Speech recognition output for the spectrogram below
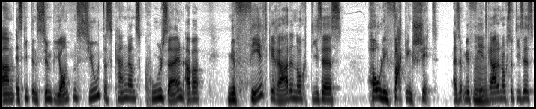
Ähm, es gibt den Symbionten-Suit, das kann ganz cool sein, aber mir fehlt gerade noch dieses Holy fucking shit. Also mir fehlt mhm. gerade noch so dieses,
